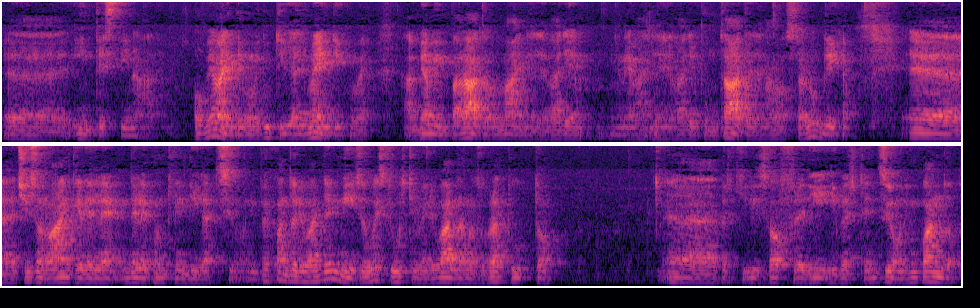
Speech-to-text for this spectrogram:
eh, intestinale. Ovviamente, come tutti gli alimenti, come abbiamo imparato ormai nelle varie, nelle varie, puntate della nostra rubrica, eh, ci sono anche delle, delle controindicazioni. Per quanto riguarda il miso, queste ultime riguardano soprattutto eh, per chi soffre di ipertensione, in quanto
